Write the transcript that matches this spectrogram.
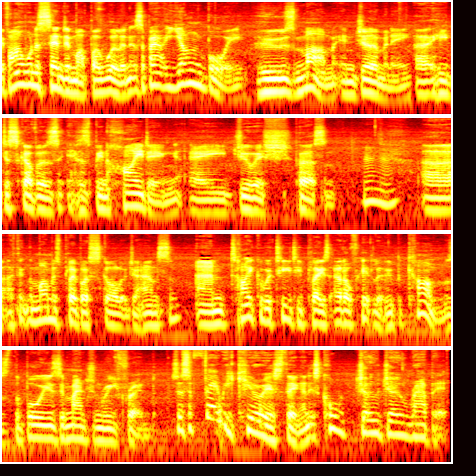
If I want to send him up, I will. And it's about a young boy whose mum in Germany uh, he discovers has been hiding a Jewish person. Mm-hmm. Uh, I think the mum is played by Scarlett Johansson, and Taika Waititi plays Adolf Hitler, who becomes the boy's imaginary friend. So it's a very curious thing, and it's called Jojo Rabbit.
